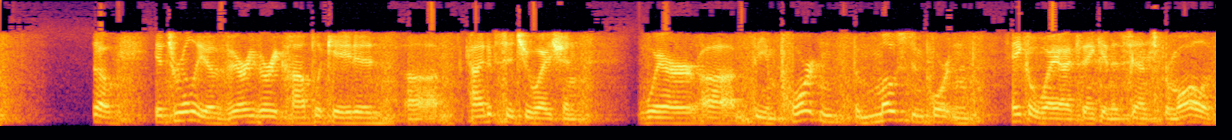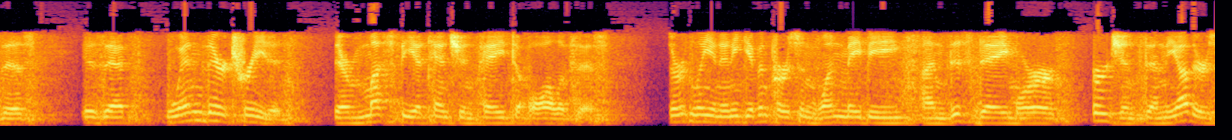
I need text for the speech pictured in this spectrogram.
So it's really a very, very complicated uh, kind of situation where uh, the important, the most important takeaway, I think, in a sense, from all of this is that when they're treated, there must be attention paid to all of this Certainly, in any given person, one may be on this day more urgent than the others,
